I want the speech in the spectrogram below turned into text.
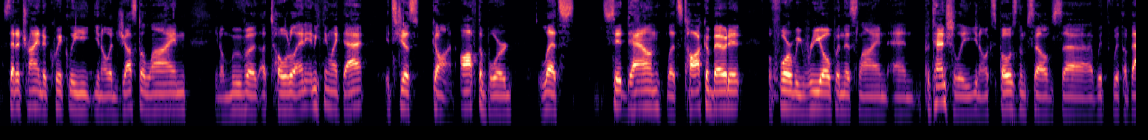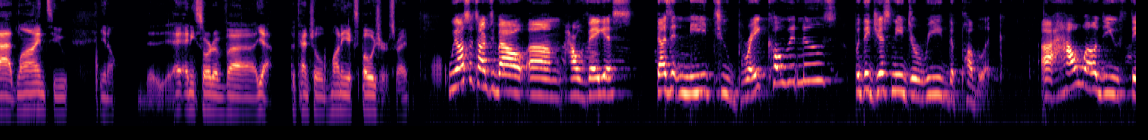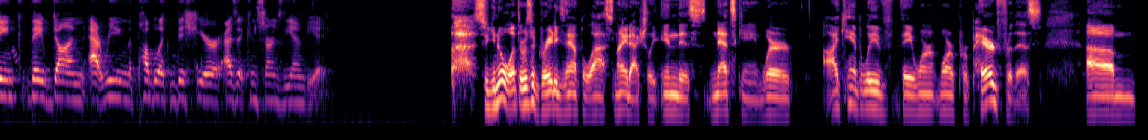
instead of trying to quickly, you know, adjust a line, you know, move a, a total, any, anything like that, it's just gone off the board. Let's sit down. Let's talk about it. before we reopen this line and potentially, you know, expose themselves uh, with with a bad line to, you know, any sort of uh, yeah potential money exposures, right? We also talked about um, how Vegas doesn't need to break COVID news, but they just need to read the public. Uh, how well do you think they've done at reading the public this year as it concerns the NBA? So you know what? There was a great example last night, actually, in this Nets game where I can't believe they weren't more prepared for this. Um,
